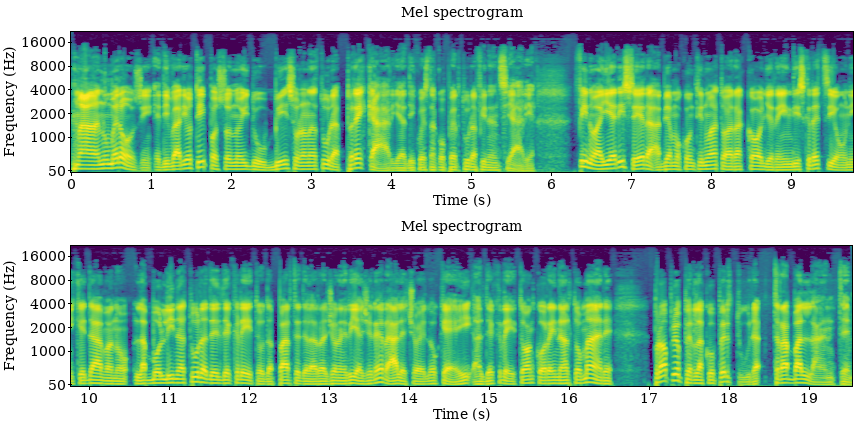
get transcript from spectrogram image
Ma numerosi e di vario tipo sono i dubbi sulla natura precaria di questa copertura finanziaria. Fino a ieri sera abbiamo continuato a raccogliere indiscrezioni che davano la bollinatura del decreto da parte della Ragioneria Generale, cioè l'ok al decreto, ancora in alto mare, proprio per la copertura traballante.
